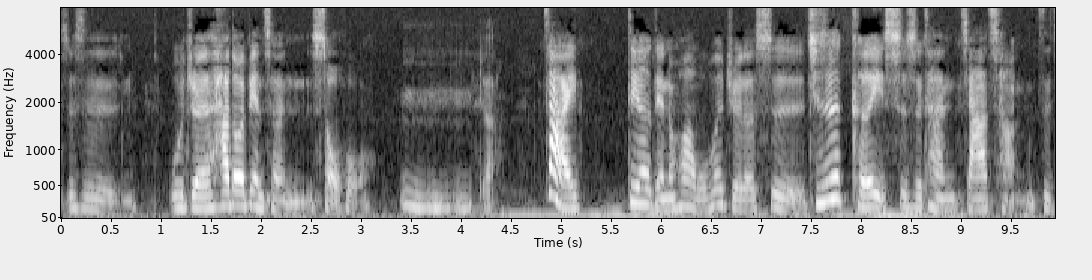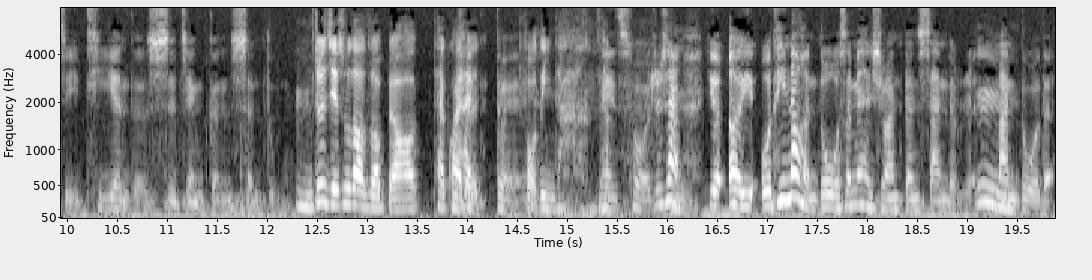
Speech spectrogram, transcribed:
就是我觉得它都会变成收获，嗯嗯嗯，对啊，再来。第二点的话，我会觉得是，其实可以试试看加长自己体验的时间跟深度。嗯，就是接触到之后不要太快的对否定它。没错，就像有呃，我听到很多我身边很喜欢登山的人，蛮多的。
